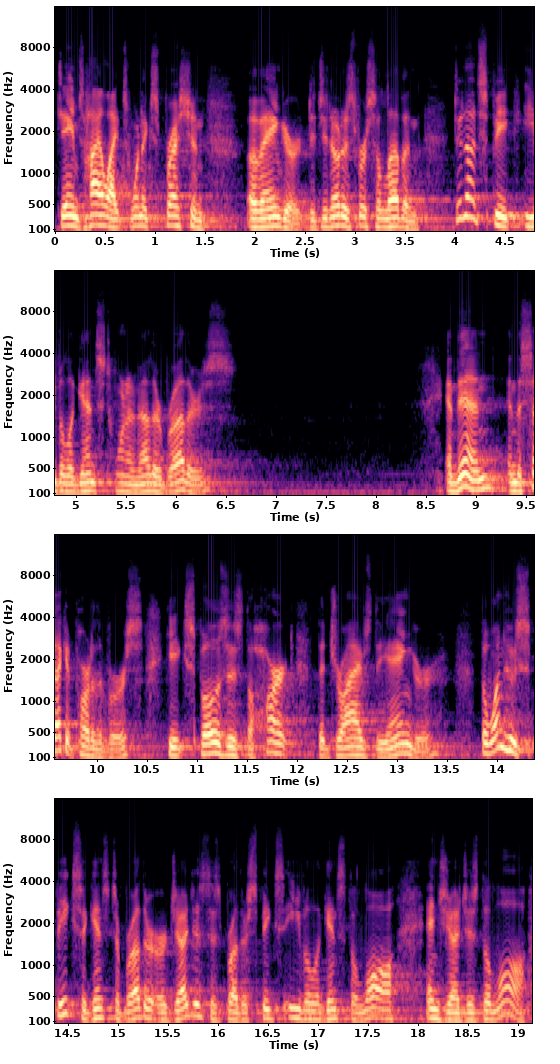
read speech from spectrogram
James highlights one expression of anger. Did you notice verse 11? Do not speak evil against one another, brothers. And then, in the second part of the verse, he exposes the heart that drives the anger. The one who speaks against a brother or judges his brother speaks evil against the law and judges the law.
